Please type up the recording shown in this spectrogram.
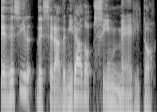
es decir, de ser admirado sin mérito.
